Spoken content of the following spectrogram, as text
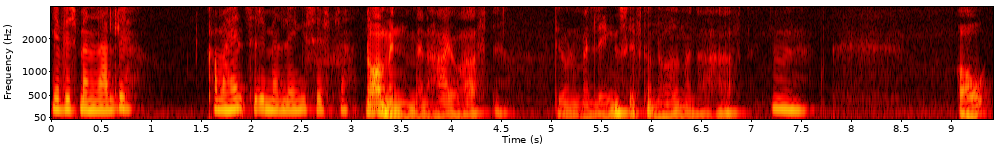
Ja, hvis man aldrig kommer hen til det, man længes efter. Nå, men man har jo haft det. Det er jo, man længes efter noget, man har haft. Mm. Og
